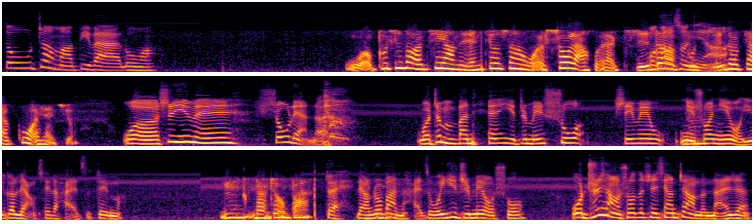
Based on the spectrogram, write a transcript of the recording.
都这么闭外路吗？我不知道这样的人，就算我收揽回来，值我得不告诉你啊值得再过下去？我是因为收敛着，我这么半天一直没说，是因为你说你有一个两岁的孩子，对吗？嗯，两周半。对，两周半的孩子，我一直没有说。我只想说的是，像这样的男人，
